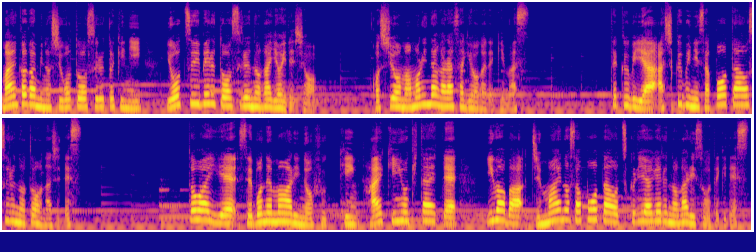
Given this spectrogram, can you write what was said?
前かがみの仕事をするときに腰椎ベルトをするのが良いでしょう。腰を守りながら作業ができます。手首や足首にサポーターをするのと同じです。とはいえ背骨周りの腹筋背筋を鍛えていわば自前のサポーターを作り上げるのが理想的です。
